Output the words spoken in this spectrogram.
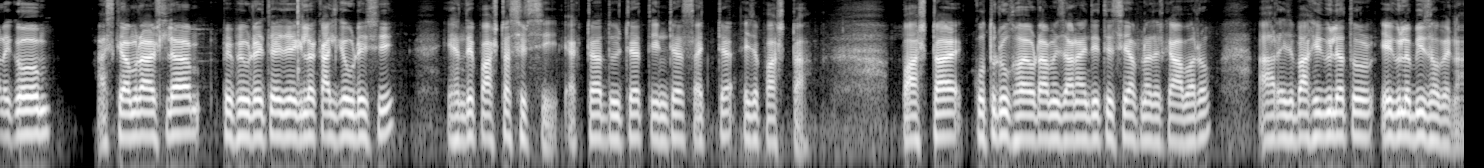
আলাইকুম। আজকে আমরা আসলাম পেঁপে উঠাইতে যে এগুলো কালকে উঠেছি এখান থেকে পাঁচটা ছিটছি একটা দুইটা তিনটা চারটা এই যে পাঁচটা। পাঁচটায় কতটুকু হয় ওটা আমি জানাই দিতেছি আপনাদেরকে আবারও। আর এই যে বাকিগুলো তো এগুলো বীজ হবে না।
